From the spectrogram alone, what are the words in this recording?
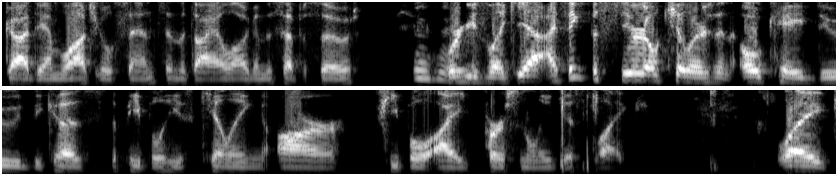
goddamn logical sense in the dialogue in this episode. Mhm. where he's like, "Yeah, I think the serial killer is an okay dude because the people he's killing are people I personally dislike." Like,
